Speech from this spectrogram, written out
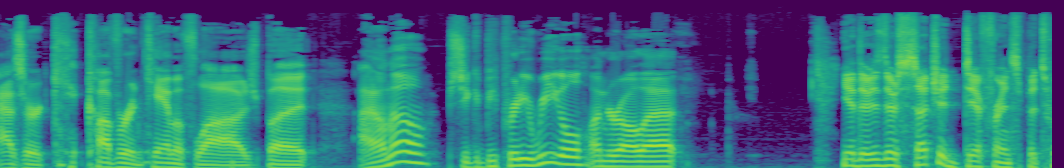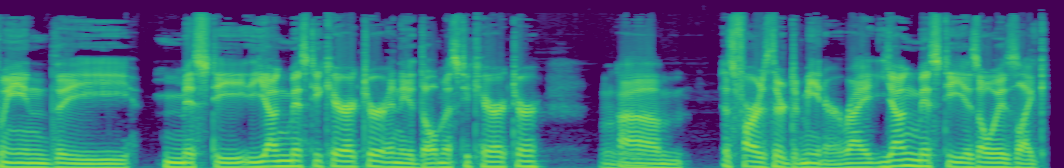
as her ca- cover and camouflage, but I don't know, she could be pretty regal under all that. Yeah, there's there's such a difference between the Misty, young Misty character and the adult Misty character. Mhm. um, as far as their demeanor, right? Young Misty is always like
